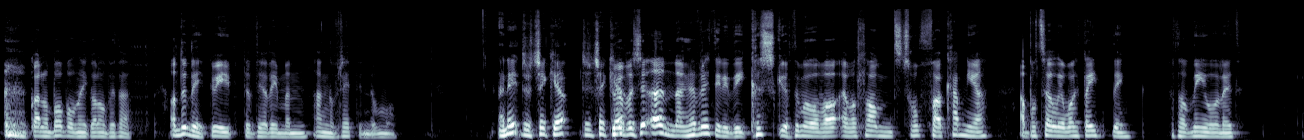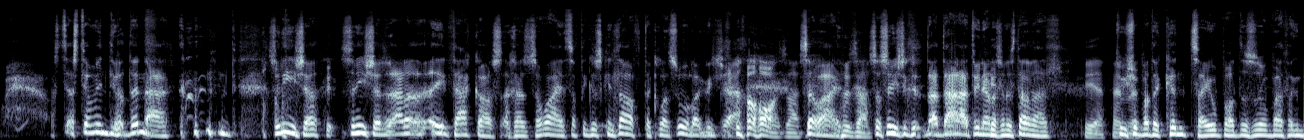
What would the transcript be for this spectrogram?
gwahanol bobl neu gwahanol bethau. Ond dwi, dwi, dwi ddim yn anghyffredin, dwi'n meddwl. Na ni, dwi'n checio, dwi'n checio. Dwi'n meddwl yn anghyffredin i ddi cysgu wrth ymwyl efo, efo llond soffa cania a botelio white lightning, fath oedd Neil yn neud. Os ti'n mynd i fod yna, swn i eisiau, swn i eisiau eitha agos, achos sa waith, sa'ch ti'n gysgu'n lloft a clas sŵl ag eisiau. O, sa. Sa waith. So swn i eisiau, da, da, dwi'n aros yn y stafell. Dwi eisiau bod y cyntaf i wybod os rhywbeth yn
